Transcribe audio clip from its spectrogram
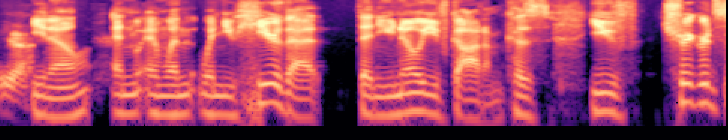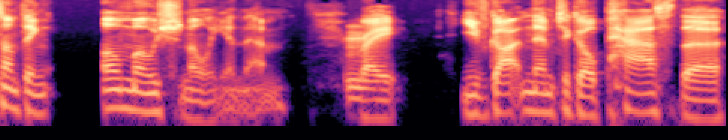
Yeah. You know and and when when you hear that then you know you've got them because you've triggered something emotionally in them mm. right? You've gotten them to go past the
